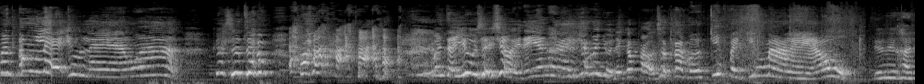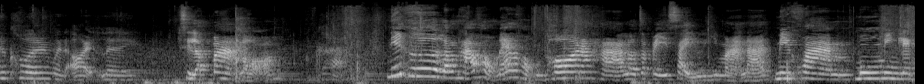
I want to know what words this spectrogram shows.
มันต้องเละอยู่แล้วอะก็จะจะ มันจะ อยู่เฉยๆได้ยังไงแค่มันอยู่ในกระเป๋าชะตามมันก็กิ้งไปกิ้งมาแล้ว ดูสิคะทุกคนเหมือนอาร์ตเลยศิลปะเหรอ ค่ะ นี่คือรองเท้าของแม่กับของคุณพ่อนะคะ เราจะไปใส่ลุยหิมะนะ มีความมุงมิงเล็ก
